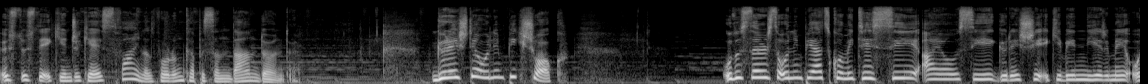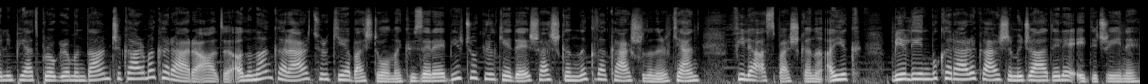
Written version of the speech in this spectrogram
Üst üste ikinci kez Final Four'un kapısından döndü. Güreşte olimpik şok. Uluslararası Olimpiyat Komitesi IOC güreşi 2020 olimpiyat programından çıkarma kararı aldı. Alınan karar Türkiye başta olmak üzere birçok ülkede şaşkınlıkla karşılanırken FİLA As Başkanı Ayık, birliğin bu karara karşı mücadele edeceğini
